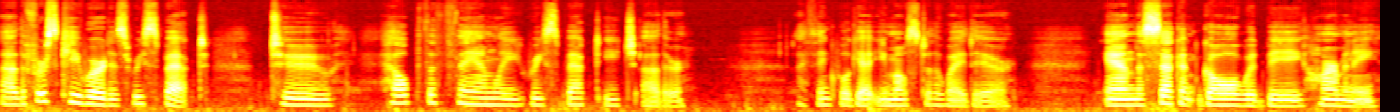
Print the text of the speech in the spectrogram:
Uh, the first key word is respect. To help the family respect each other. I think will get you most of the way there. And the second goal would be harmony,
